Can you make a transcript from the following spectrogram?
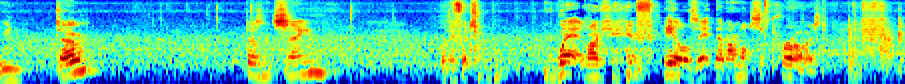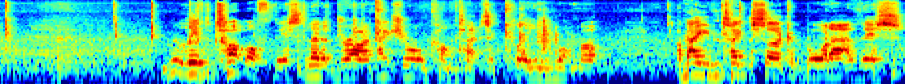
We don't. Doesn't seem. But if it's wet like it feels it, then I'm not surprised. To leave the top off this, let it dry, make sure all contacts are clean and whatnot. I may even take the circuit board out of this.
